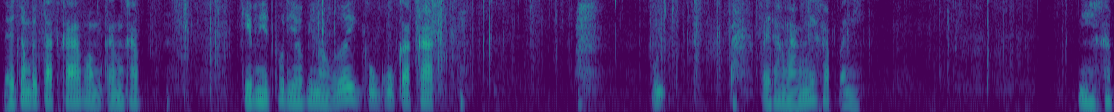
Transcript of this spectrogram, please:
เดี๋ยวจังไปตัดขาพร้อมกันครับ เก็บเห็ดผู้เดียวพี่น้องเอ้ยกูกูกักกักอุ้ยไปทางหลังเลยครับอันนี้ นี่ครับ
